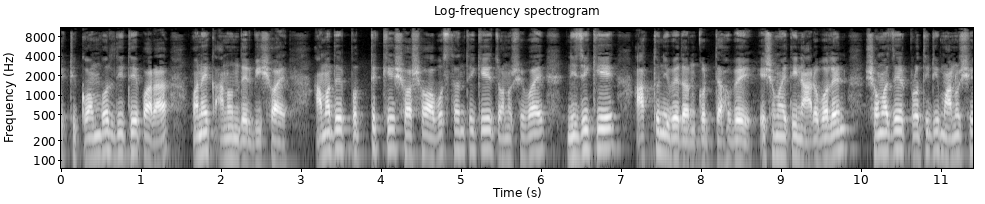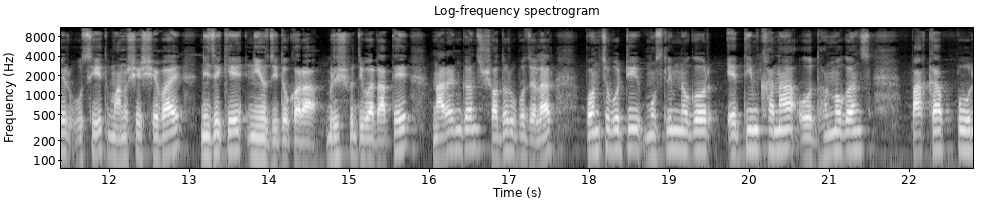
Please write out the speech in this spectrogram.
একটি কম্বল দিতে পারা অনেক আনন্দের বিষয়। আমাদের প্রত্যেককে স্ব অবস্থান থেকে জনসেবায় নিজেকে আত্মনিবেদন করতে হবে। এ সময় তিনি আরও বলেন, সমাজের প্রতিটি মানুষের উচিত মানুষের সেবায় নিজেকে নিয়োজিত করা। বৃহস্পতিবার রাতে নারায়ণগঞ্জ সদর উপজেলার পঞ্চবটি মুসলিমনগর, এতিমখানা ও ধর্মগঞ্জ পাকাপুল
